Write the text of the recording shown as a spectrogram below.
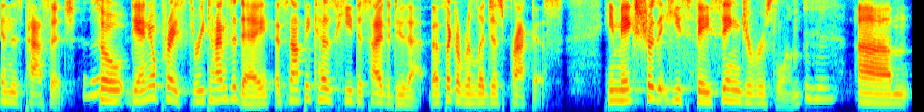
in this passage. Mm-hmm. So Daniel prays three times a day. It's not because he decided to do that. That's like a religious practice. He makes sure that he's facing Jerusalem. Mm-hmm. Um,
